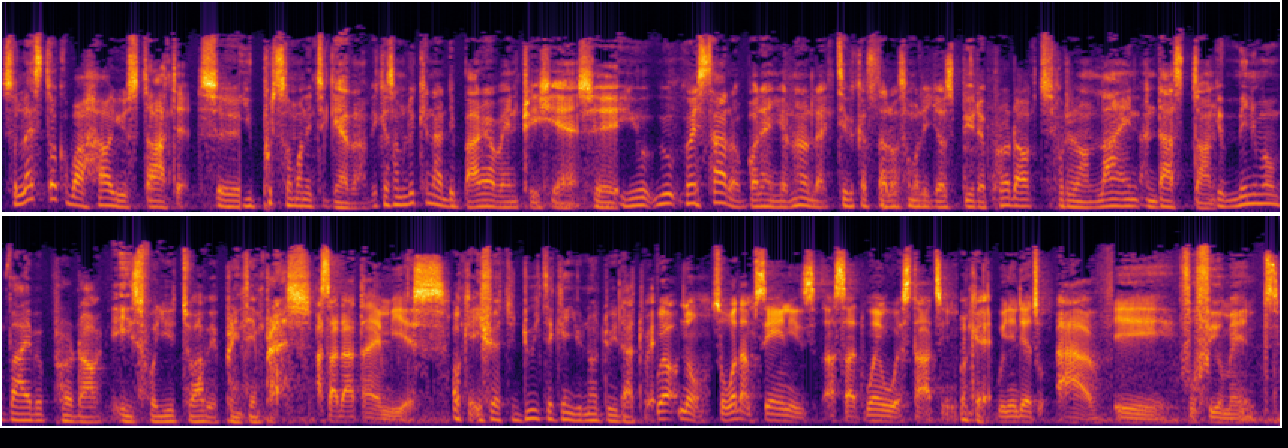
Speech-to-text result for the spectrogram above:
So let's talk about how you started. So you put some money together because I'm looking at the barrier of entry here. So you, you're a startup, but then you're not like typical startup. Somebody just build a product, put it online, and that's done. Your minimum viable product is for you to have a printing press. As at that time, yes. Okay, if you had to do it again, you'd not do it that way. Well, no. So what I'm saying is, as at when we were starting, Okay. we needed to have a fulfillment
